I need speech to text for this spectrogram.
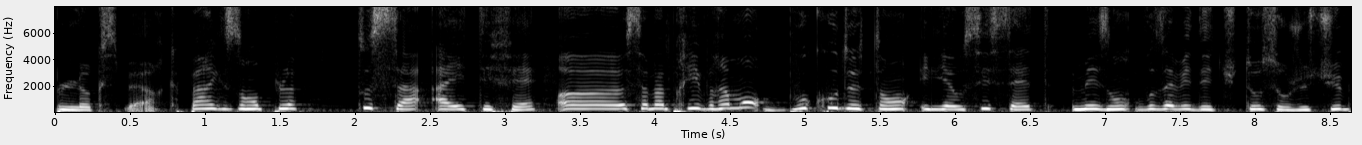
Bloxburg. Par exemple, tout ça a été fait. Euh, ça m'a pris vraiment beaucoup de temps. Il y a aussi cette maison. Vous avez des tutos sur YouTube.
